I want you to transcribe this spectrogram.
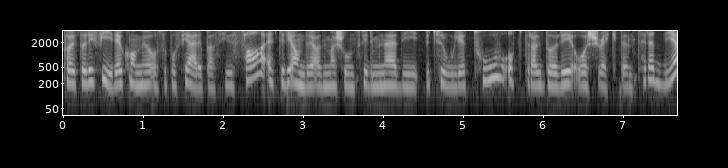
Toy Story 4 kom jo også på fjerdeplass i USA etter de andre animasjonsfilmene De utrolige to, Oppdrag Dory og Shrek den tredje.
